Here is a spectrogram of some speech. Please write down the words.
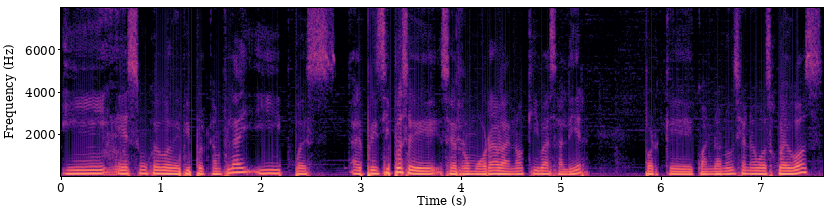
y es un juego de People Can Fly y pues al principio se, se rumoraba ¿no? que iba a salir porque cuando anuncian nuevos juegos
